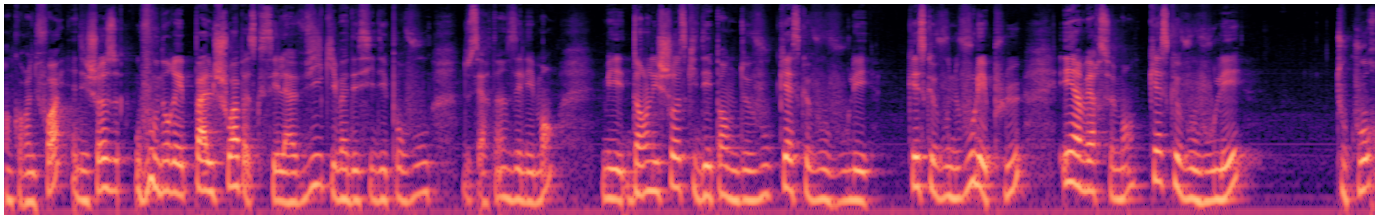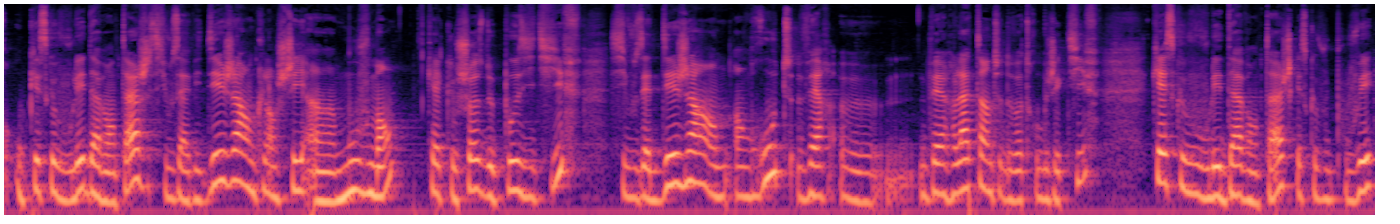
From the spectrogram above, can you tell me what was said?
encore une fois, il y a des choses où vous n'aurez pas le choix parce que c'est la vie qui va décider pour vous de certains éléments. Mais dans les choses qui dépendent de vous, qu'est-ce que vous voulez, qu'est-ce que vous ne voulez plus? Et inversement, qu'est-ce que vous voulez tout court ou qu'est-ce que vous voulez davantage si vous avez déjà enclenché un mouvement, quelque chose de positif, si vous êtes déjà en, route vers, euh, vers l'atteinte de votre objectif, qu'est-ce que vous voulez davantage, qu'est-ce que vous pouvez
